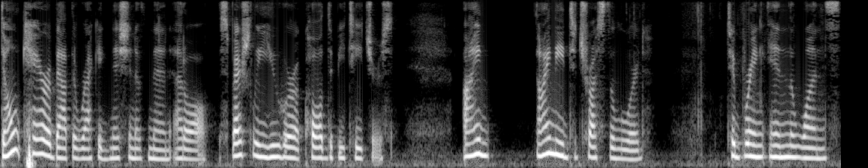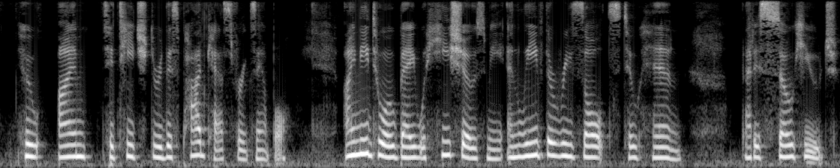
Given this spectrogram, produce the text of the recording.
Don't care about the recognition of men at all, especially you who are called to be teachers. I, I need to trust the Lord to bring in the ones who I'm to teach through this podcast, for example. I need to obey what He shows me and leave the results to Him. That is so huge.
